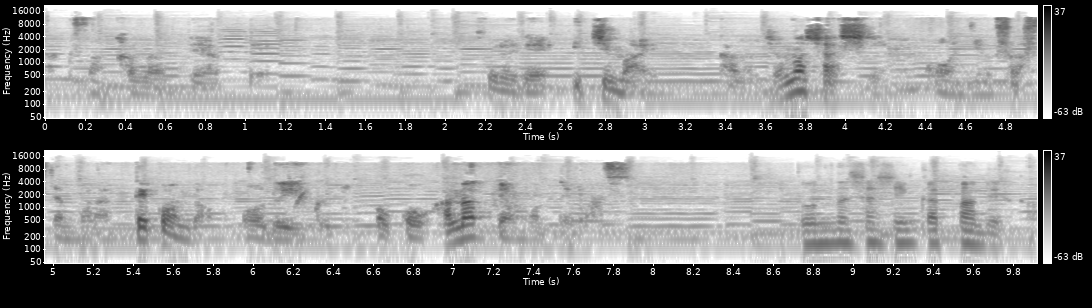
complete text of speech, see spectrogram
たくさん飾ってあって、それで1枚彼女の写真購入させてもらって、今度オードウィークに置こうかなって思っています。どんな写真買ったんですか？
